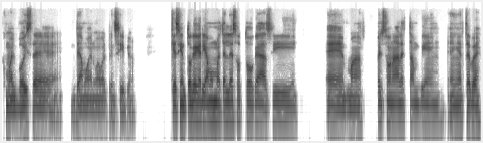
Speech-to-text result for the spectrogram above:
como el voice de, de Amo de Nuevo al principio que siento que queríamos meterle esos toques así eh, más personales también en este P.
